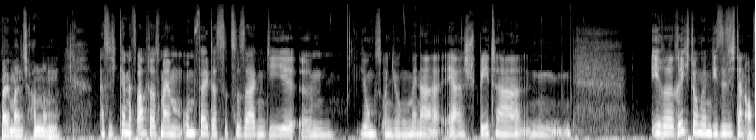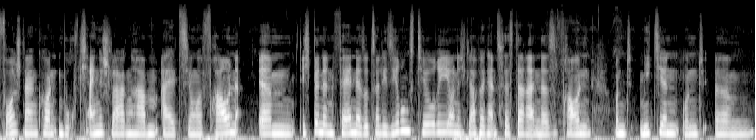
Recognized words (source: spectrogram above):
bei manch anderen. Also ich kenne das auch aus meinem Umfeld, dass sozusagen die ähm, Jungs und jungen Männer eher später ähm, ihre Richtungen, die sie sich dann auch vorstellen konnten, beruflich eingeschlagen haben als junge Frauen. Ähm, ich bin ein Fan der Sozialisierungstheorie und ich glaube ganz fest daran, dass Frauen und Mädchen und ähm,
